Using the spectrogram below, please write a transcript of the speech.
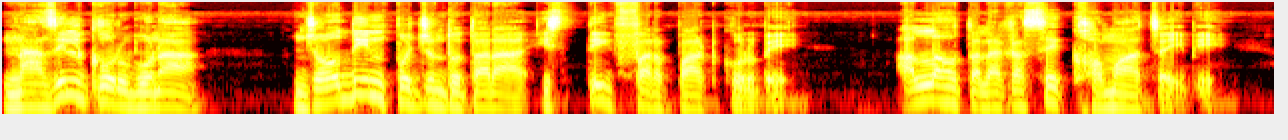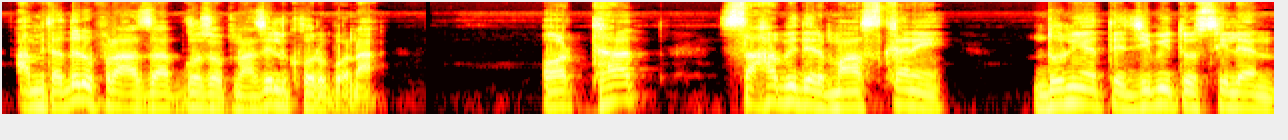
নাজিল করব না যদিন পর্যন্ত তারা ইস্তিকফার পাঠ করবে। আল্লাহ তালার কাছে ক্ষমা চাইবে। আমি তাদের উপর আজাব গজব নাজিল করব না। অর্থাৎ সাহাবিদের মাঝখানে দুনিয়াতে জীবিত ছিলেন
